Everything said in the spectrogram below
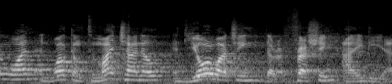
everyone and welcome to my channel and you're watching The Refreshing Idea.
